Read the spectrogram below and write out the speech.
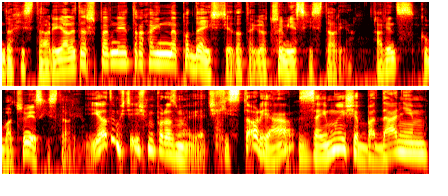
do historii, ale też pewnie trochę inne podejście do tego, czym jest historia. A więc, Kuba, czym jest historia? I o tym chcieliśmy porozmawiać. Historia zajmuje się badaniem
